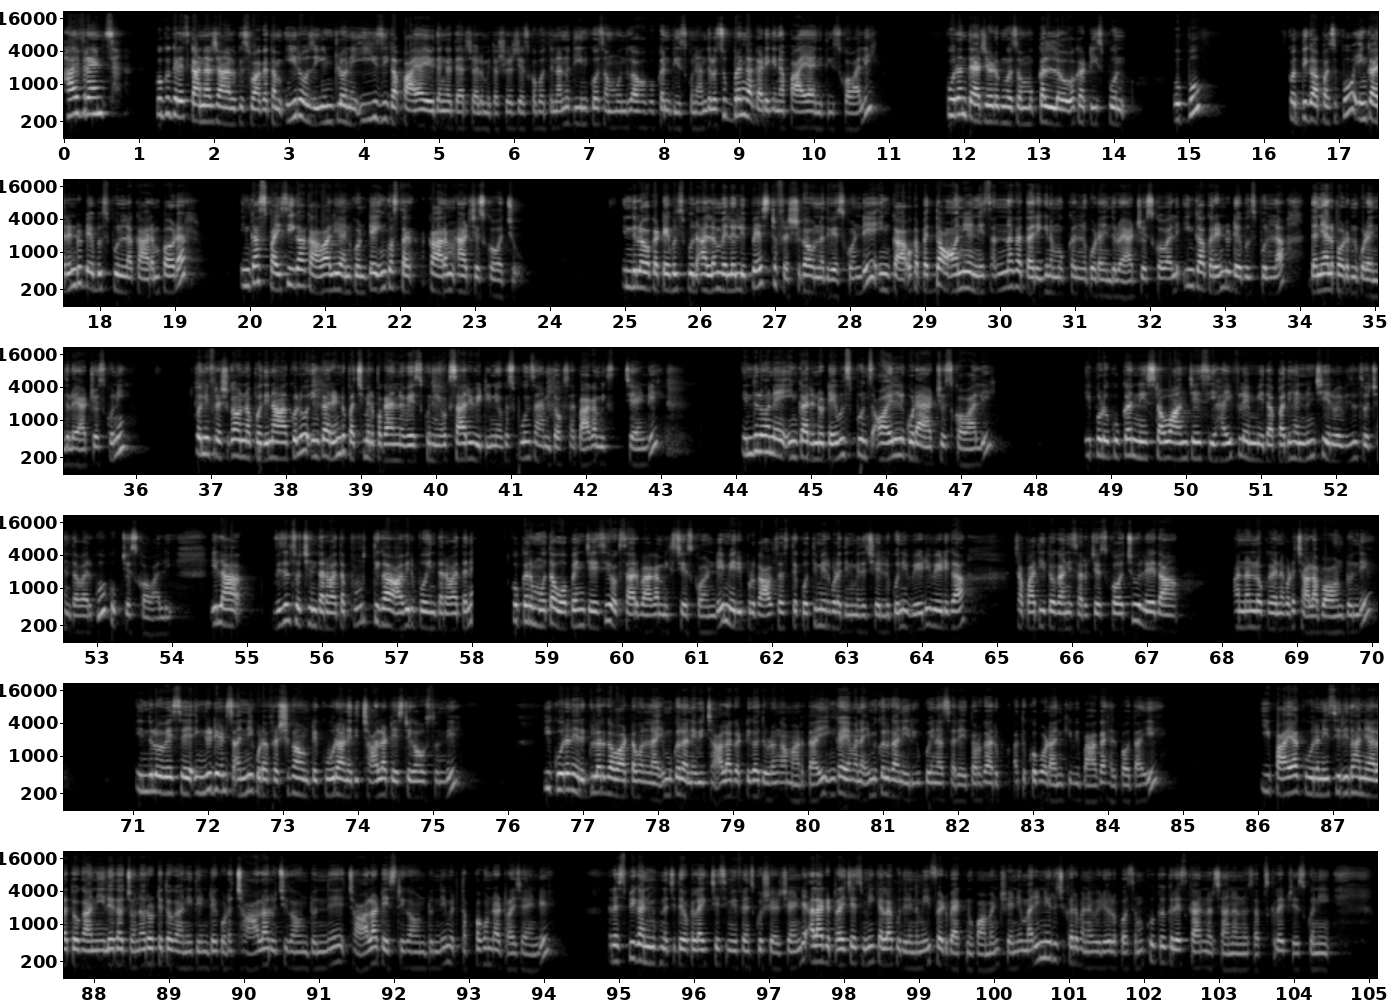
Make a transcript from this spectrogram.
Hi friends cook grace corner ఛానల్కి స్వాగతం. ఈరోజు ఇంట్లోనే ఈజీగా పాయ ఏ విధంగా తయారు చేయాలో మీతో షేర్ చేసుకోబోతున్నాను. దీనికోసం ముందుగా ఒక కుక్కని తీసుకుని అందులో శుభ్రంగా కడిగిన పాయాని తీసుకోవాలి. కూరను తయారు చేయడం కోసం ముక్కల్లో ఒక టీ స్పూన్ ఉప్పు కొద్దిగా పసుపు ఇంకా రెండు టేబుల్ స్పూన్ల కారం పౌడర్ ఇంకా స్పైసీగా కావాలి అనుకుంటే ఇంకొస్త కారం యాడ్ చేసుకోవచ్చు. ఇందులో ఒక టేబుల్ స్పూన్ అల్లం వెల్లుల్లి పేస్ట్ ఫ్రెష్గా ఉన్నది వేసుకోండి. ఇంకా ఒక పెద్ద ఆనియన్ని సన్నగా తరిగిన ముక్కలను కూడా ఇందులో యాడ్ చేసుకోవాలి. ఇంకా ఒక రెండు టేబుల్ స్పూన్ల ధనియాల పౌడర్ని కూడా ఇందులో యాడ్ చేసుకుని కొన్ని ఫ్రెష్గా ఉన్న పుదీనా ఆకులు ఇంకా రెండు పచ్చిమిరపకాయలను వేసుకుని ఒకసారి వీటిని ఒక స్పూన్ సాయంతో ఒకసారి బాగా మిక్స్ చేయండి. ఇందులోనే ఇంకా రెండు టేబుల్ స్పూన్స్ ఆయిల్ని కూడా యాడ్ చేసుకోవాలి. ఇప్పుడు కుక్కర్ని స్టవ్ ఆన్ చేసి హై ఫ్లేమ్ మీద పదిహేను నుంచి ఇరవై విజిల్స్ వచ్చేంత వరకు కుక్ చేసుకోవాలి. ఇలా విజిల్స్ వచ్చిన తర్వాత పూర్తిగా ఆవిరిపోయిన తర్వాతనే కుక్కర్ మూత ఓపెన్ చేసి ఒకసారి బాగా మిక్స్ చేసుకోండి. మీరు ఇప్పుడు కావాల్సి వస్తే కొత్తిమీర కూడా దీని మీద చెల్లుకుని వేడి వేడిగా చపాతీతో కానీ సర్వ్ చేసుకోవచ్చు లేదా అన్నంలోకైనా కూడా చాలా బాగుంటుంది. ఇందులో వేసే ఇంగ్రీడియంట్స్ అన్నీ కూడా ఫ్రెష్గా ఉంటే కూర అనేది చాలా టేస్టీగా వస్తుంది. ఈ కూరని రెగ్యులర్గా వాడటం వలన ఎముకలు అనేవి చాలా గట్టిగా దృఢంగా మారుతాయి. ఇంకా ఏమైనా ఎముకలు కానీ ఇరిగిపోయినా సరే త్వరగా అతుక్కోపోవడానికి ఇవి బాగా హెల్ప్ అవుతాయి. ఈ పాయా కూరని సిరిధాన్యాలతో కానీ లేదా జొన్న రొట్టెతో కానీ తింటే కూడా చాలా రుచిగా ఉంటుంది చాలా టేస్టీగా ఉంటుంది. మీరు తప్పకుండా ట్రై చేయండి. రెసిపీ కానీ మీకు నచ్చితే ఒక లైక్ చేసి మీ ఫ్రెండ్స్కు షేర్ చేయండి. అలాగే ట్రై చేసి మీకు ఎలా కుదిరిందో మీ ఫీడ్బ్యాక్ను కామెంట్ చేయండి. మరిన్ని రుచికరమైన వీడియోల కోసం కుక్ గ్రేస్ కార్నర్ ఛానల్ను సబ్స్క్రైబ్ చేసుకుని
